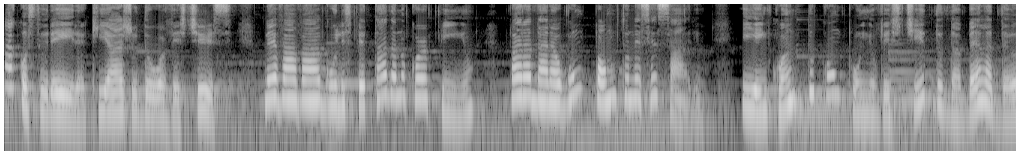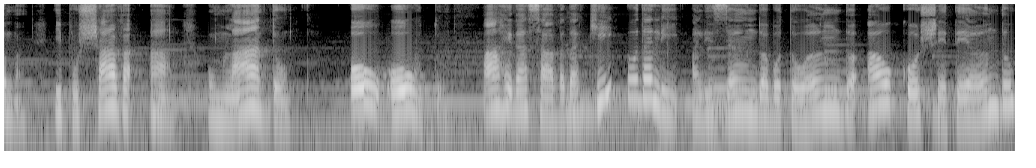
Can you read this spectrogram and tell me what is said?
A costureira que a ajudou a vestir-se levava a agulha espetada no corpinho para dar algum ponto necessário, e enquanto compunha o vestido da bela dama e puxava a um lado ou outro, arregaçava daqui ou dali, alisando, abotoando, alcocheteando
